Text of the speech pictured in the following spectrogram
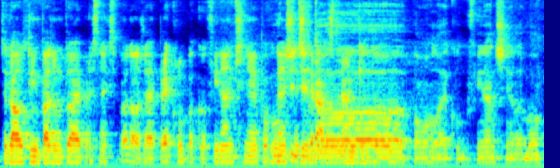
Tak ale tým pádom to aj presne, ak si povedal, že aj pre klub, ako finančne, po finančnej skrá- to, stránke to... pomohlo aj klubu finančne, lebo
